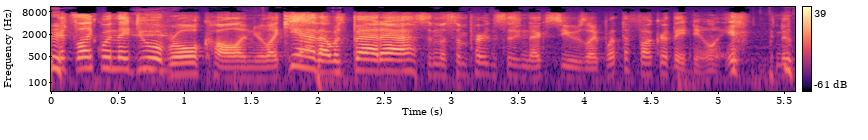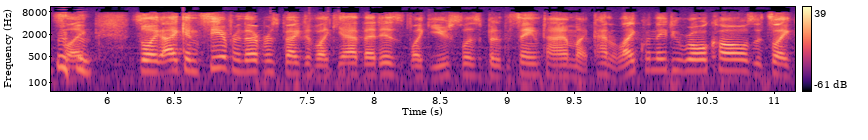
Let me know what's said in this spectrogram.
It's like when they do a roll call and you're like, yeah, that was badass, and some person sitting next to you is like, what the fuck are they doing? and it's like, so like I can see it from their perspective, like, yeah, that is like useless, but at the same time, like kind of like when they do roll calls. It's like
